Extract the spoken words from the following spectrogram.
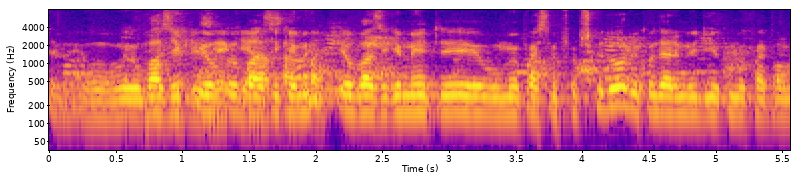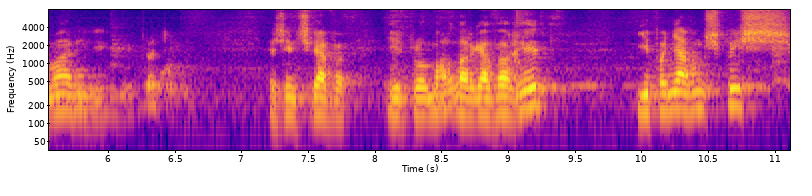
Eu, eu, basic, eu, eu basicamente, eu, basicamente, o meu pai sempre foi pescador, e quando era meu dia com o meu pai para o mar, e pronto. A gente chegava a ir para o mar, largava a rede e apanhávamos peixes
